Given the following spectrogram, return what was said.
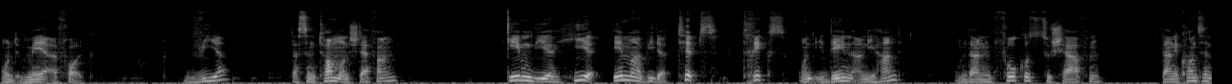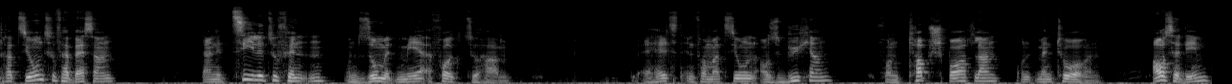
und mehr Erfolg. Wir, das sind Tom und Stefan, geben dir hier immer wieder Tipps, Tricks und Ideen an die Hand, um deinen Fokus zu schärfen, deine Konzentration zu verbessern, deine Ziele zu finden und somit mehr Erfolg zu haben. Du erhältst Informationen aus Büchern von Top-Sportlern und Mentoren. Außerdem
